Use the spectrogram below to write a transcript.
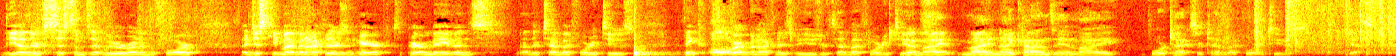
the other systems that we were running before. I just keep my binoculars in here. It's a pair of Mavens. Uh, they're 10 by 42s. I think all of our binoculars we use are 10 by 42s. yeah my my Nikon's and my Vortex are 10 by 42s. Yes.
